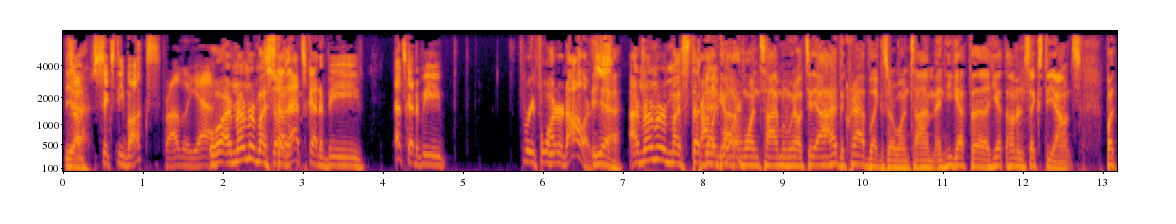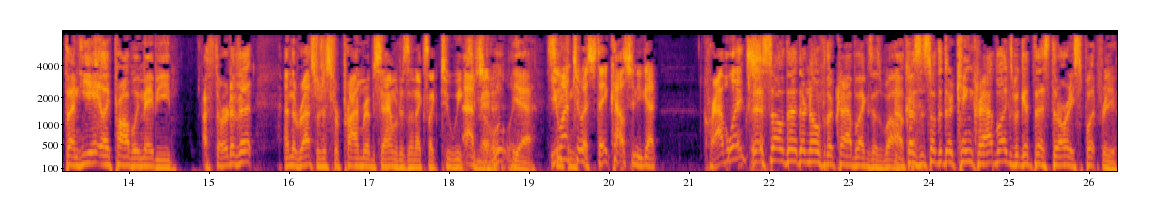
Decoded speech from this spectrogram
Yeah. so 60 bucks. Probably, yeah. Well, I remember my So step- that's got to be that's got to be three four hundred dollars. Yeah, I remember my stepdad Probably got more. it one time when we went to. I had the crab legs there one time, and he got the he got the 160 ounce, but then he ate like probably maybe a third of it, and the rest was just for prime rib sandwiches the next like two weeks. he made it. absolutely. Yeah. You went to a steakhouse and you got crab legs. So they're, they're known for their crab legs as well, Okay. because so that they're king crab legs, but get this, they're already split for you.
